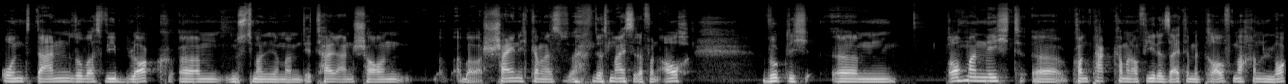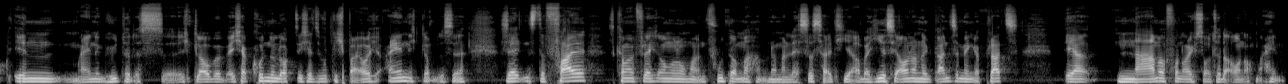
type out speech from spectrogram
Und dann sowas wie Blog ähm, müsste man sich mal im Detail anschauen aber wahrscheinlich kann man das, das meiste davon auch wirklich ähm, braucht man nicht. Äh, Kontakt kann man auf jede Seite mit drauf machen. Login, meine Güte, das, äh, ich glaube, welcher Kunde loggt sich jetzt wirklich bei euch ein? Ich glaube, das ist der seltenste Fall. Das kann man vielleicht auch noch mal einen Footer machen oder man lässt es halt hier. Aber hier ist ja auch noch eine ganze Menge Platz. Der Name von euch sollte da auch noch mal hin.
